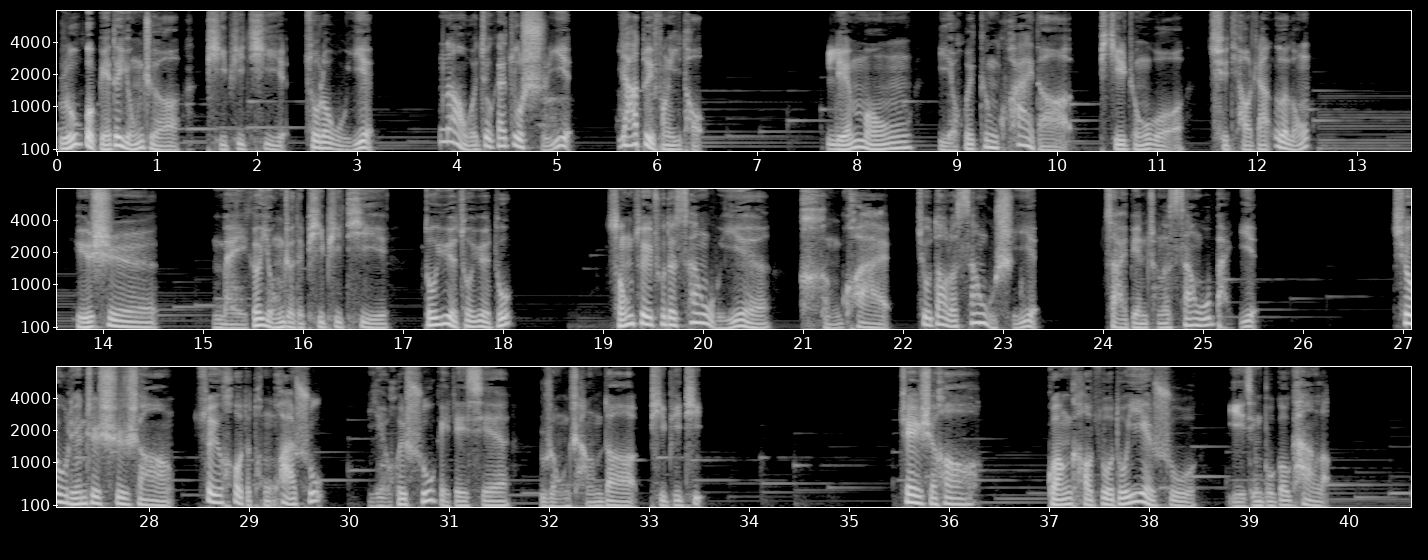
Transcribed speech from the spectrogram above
如果别的勇者 PPT 做了五页，那我就该做十页，压对方一头。联盟也会更快的批准我去挑战恶龙。于是，每个勇者的 PPT 都越做越多，从最初的三五页。很快就到了三五十页，再变成了三五百页。就连这世上最后的童话书，也会输给这些冗长的 PPT。这时候，光靠做多页数已经不够看了。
